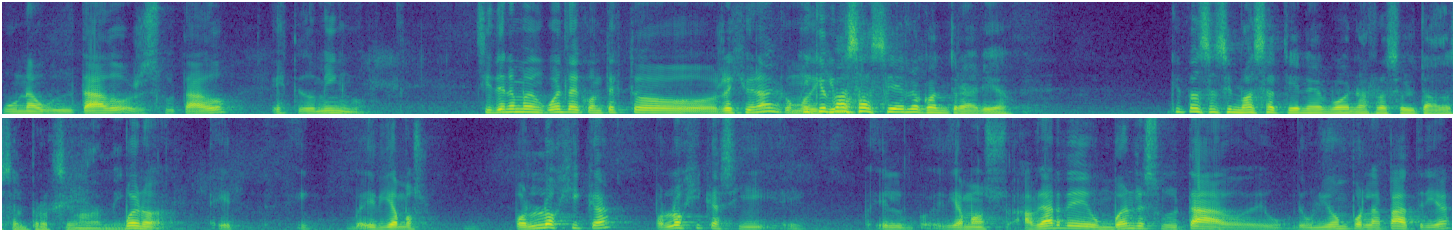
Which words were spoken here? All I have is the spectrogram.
un abultado resultado este domingo. Si tenemos en cuenta el contexto regional, como ¿Y qué pasa si es lo contrario? ¿Qué pasa si Massa tiene buenos resultados el próximo domingo? Bueno, eh, eh, digamos, por lógica, por lógica, si eh, digamos, hablar de un buen resultado de, Unión por la Patria,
